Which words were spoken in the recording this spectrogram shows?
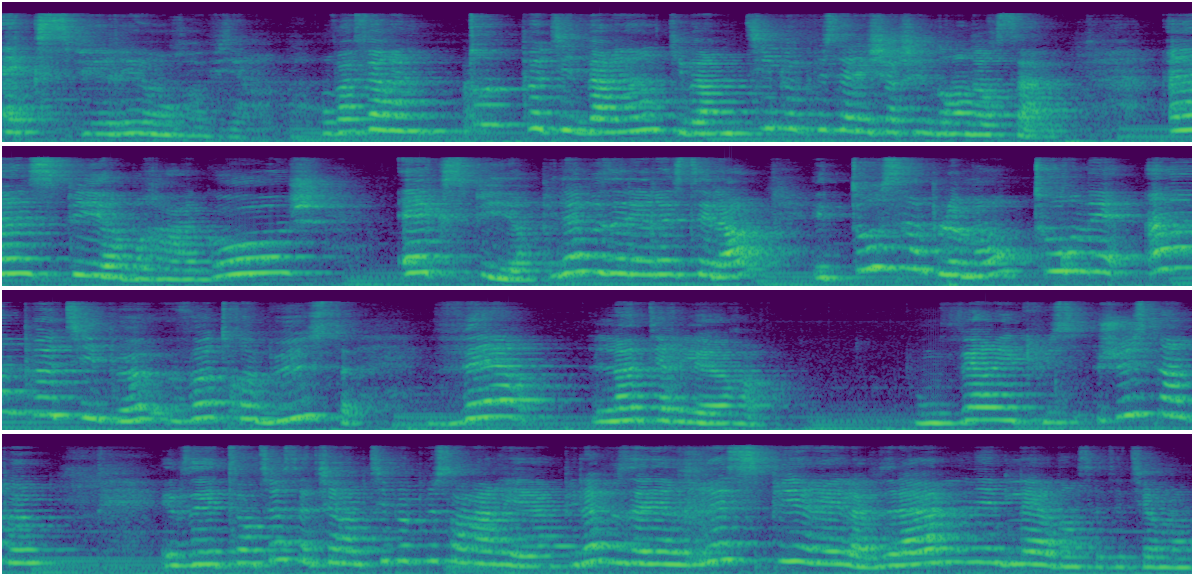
Expirez, on revient. On va faire une toute petite variante qui va un petit peu plus aller chercher le grand dorsal. Inspire, bras gauche. Expire. Puis là, vous allez rester là et tout simplement tourner un petit peu votre buste vers Donc vers les cuisses. Juste un peu. Et vous allez sentir ça tire un petit peu plus en arrière. Puis là, vous allez respirer, là, vous allez amener de l'air dans cet étirement.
